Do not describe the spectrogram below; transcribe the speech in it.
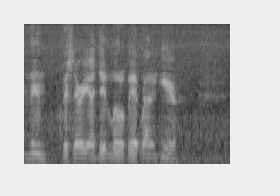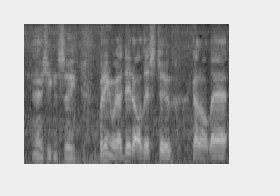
And then this area I did a little bit right in here. And as you can see. But anyway, I did all this too. Got all that.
